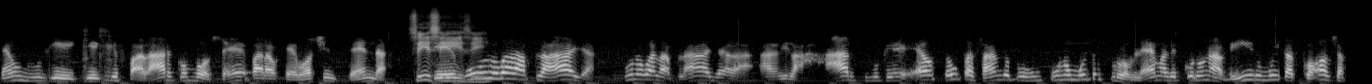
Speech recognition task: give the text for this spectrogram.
tenho que, que, que falar com você para que você entenda. Sí, que sí, sí. uno vai à praia, uno vai à praia a, a relaxar-se, porque eu estou passando por um, por muito problema de coronavírus, muita coisa.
